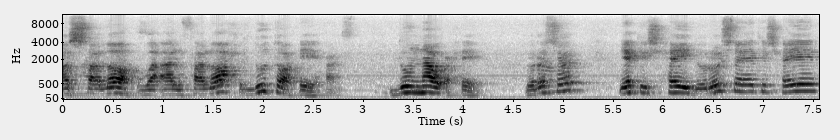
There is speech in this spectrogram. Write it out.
الصلاح و الفلاح دو تا هی هست. دو نوع هی. درست شد؟ یکیش هی درسته یکیش هی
